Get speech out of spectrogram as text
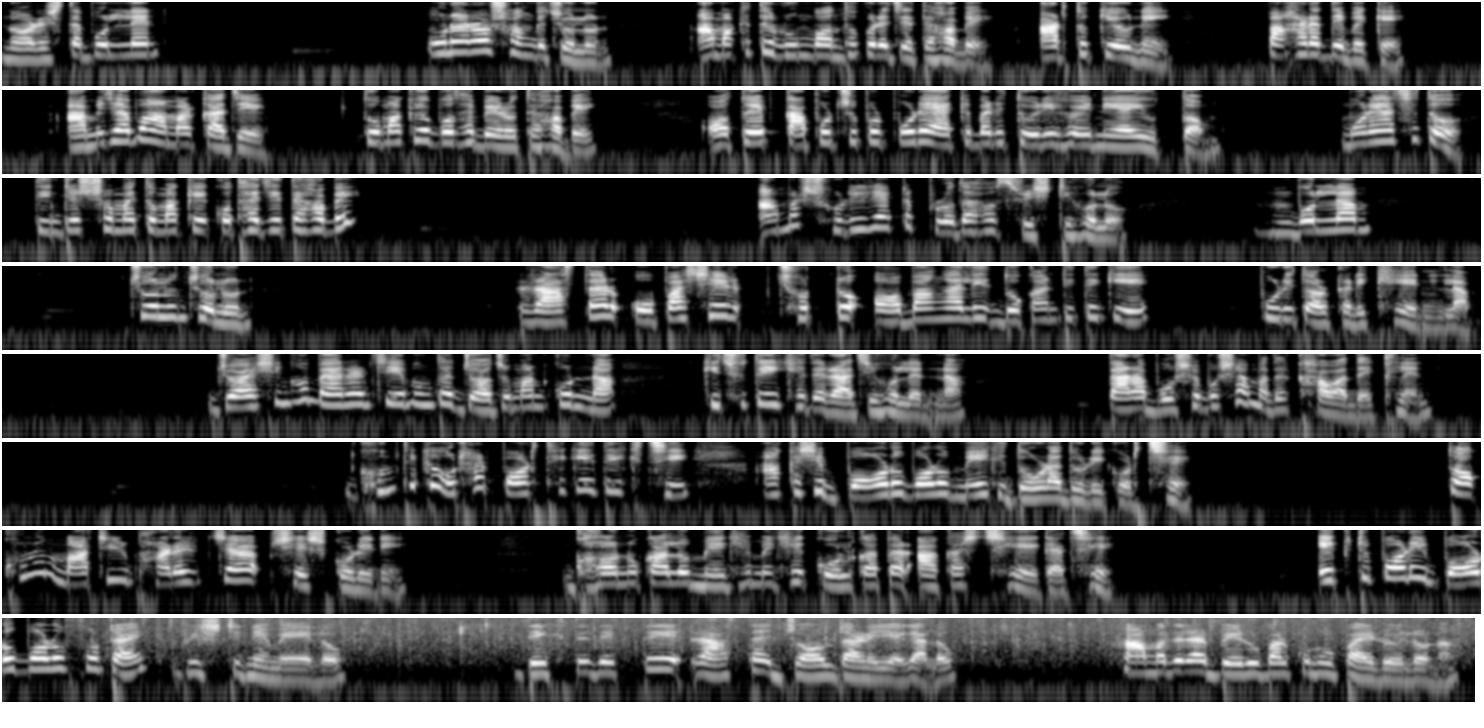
নরেশদা বললেন, ওনারাও সঙ্গে চলুন, আমাকে তো রুম বন্ধ করে যেতে হবে, আর তো কেউ নেই, পাহারা দেবে কে? আমি যাব আমার কাজে, তোমাকেও বোধহয় বেরোতে হবে, অতএব কাপড় চোপড় পরে একেবারে তৈরি হয়ে নেয়াই উত্তম। মনে আছে তো? তিনটের সময় তোমাকে কোথায় যেতে হবে? আমার শরীরে একটা প্রদাহ সৃষ্টি হলো। বললাম, চলুন চলুন। রাস্তার ওপাশের ছোট্ট অবাঙালি দোকানটিতে গিয়ে পুরি তরকারি খেয়ে নিলাম। জয়সিংহ ব্যানার্জি এবং তার যজমান কন্যা কিছুতেই খেতে রাজি হলেন না। তারা বসে বসে আমাদের খাওয়া দেখলেন। ঘুম থেকে ওঠার পর থেকেই দেখছি আকাশে বড় বড় মেঘ দৌড়াদৌড়ি করছে। তখনও মাটির ভাঁড়ের চা শেষ করিনি। ঘন কালো মেঘে মেঘে কলকাতার আকাশ ছেয়ে গেছে। একটু পরেই বড় বড় ফোঁটায় বৃষ্টি নেমে এলো। দেখতে দেখতে রাস্তায় জল দাঁড়িয়ে গেল। আমাদের আর বেরোবার কোনো উপায় রইল না।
